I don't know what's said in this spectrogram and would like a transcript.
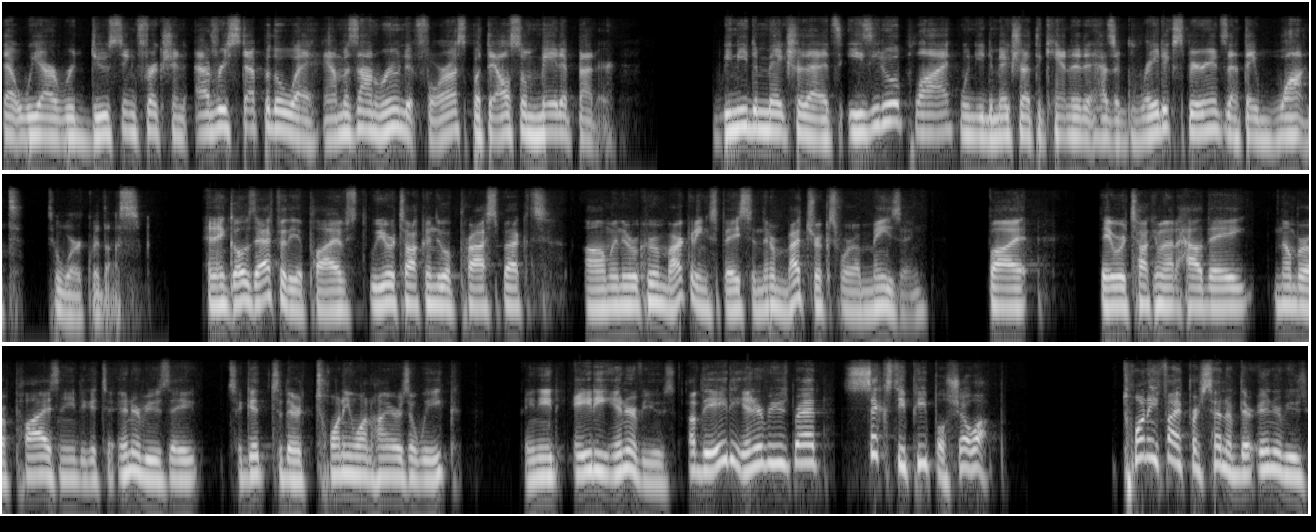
that we are reducing friction every step of the way. Amazon ruined it for us, but they also made it better we need to make sure that it's easy to apply. We need to make sure that the candidate has a great experience that they want to work with us. And it goes after the apply. We were talking to a prospect um, in the recruitment marketing space, and their metrics were amazing, but they were talking about how they number of applies need to get to interviews. They to get to their 21 hires a week, they need 80 interviews. Of the 80 interviews, Brad, 60 people show up. 25% of their interviews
